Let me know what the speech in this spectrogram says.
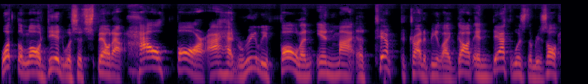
what the law did was it spelled out how far I had really fallen in my attempt to try to be like God. And death was the result.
